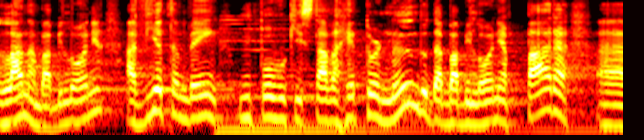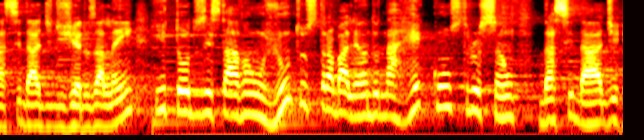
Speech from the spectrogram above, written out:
lá na Babilônia. Havia também um povo que estava retornando da Babilônia para a cidade de Jerusalém e todos estavam juntos trabalhando na reconstrução da cidade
